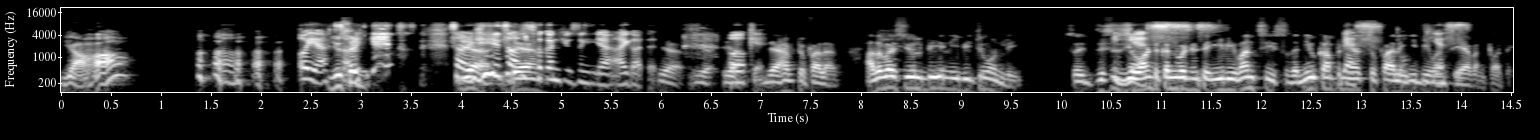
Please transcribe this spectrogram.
Yeah. Oh, oh yeah, You sorry. said, Sorry, yeah, it's also confusing. Yeah, I got it. yeah, yeah, yeah. Okay. They have to file out. Otherwise, you'll be in EB2 only. So this is you want to convert into Yes. EB1C. So the new company has to file a Oh, EB1C yes. I-140.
